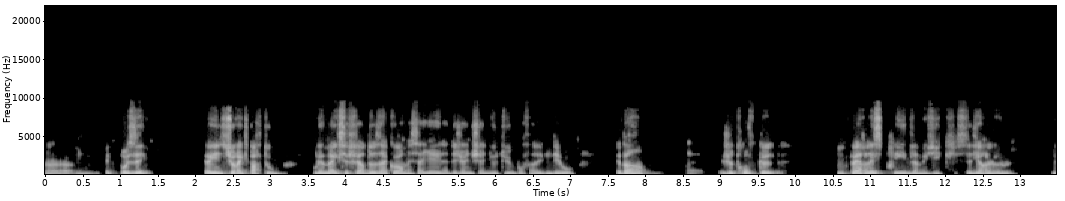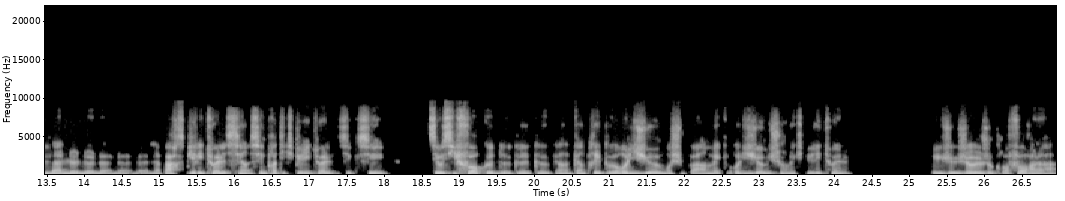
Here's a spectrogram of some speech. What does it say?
euh, exposé. Il y a une surex partout, où le mec sait faire deux accords, mais ça y est, il a déjà une chaîne YouTube pour faire des vidéos. Eh ben, je trouve que on perd l'esprit de la musique, c'est-à-dire la, part spirituelle. C'est un- c'est une pratique spirituelle. C'est aussi fort que qu'un trip religieux. Moi, je suis pas un mec religieux, mais je suis un mec spirituel. Et je crois fort à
